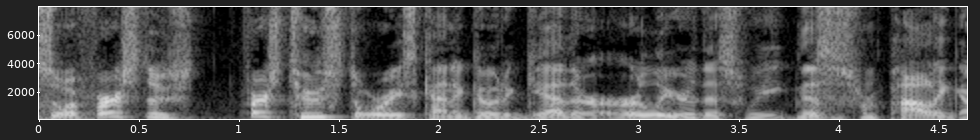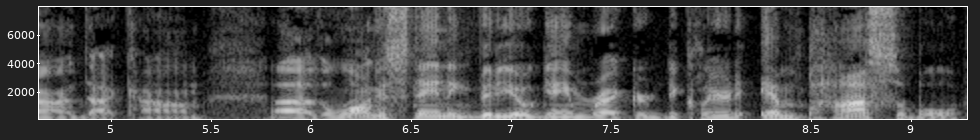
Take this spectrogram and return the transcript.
So our first two, first two stories kind of go together. Earlier this week, this is from Polygon.com. Uh, the longest standing video game record declared impossible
